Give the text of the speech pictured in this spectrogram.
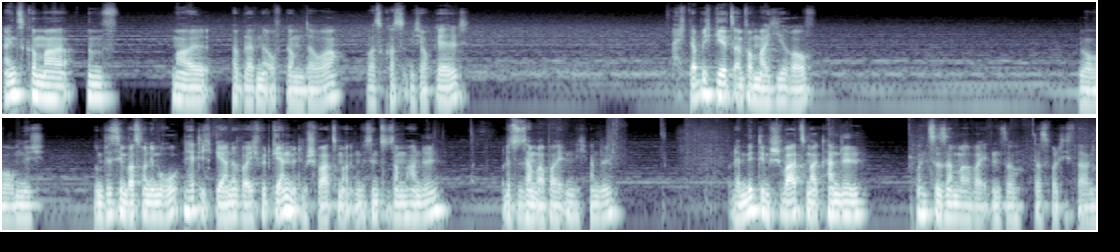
1,5 mal verbleibende Aufgabendauer. Was kostet mich auch Geld. Ich glaube, ich gehe jetzt einfach mal hier rauf. Ja, warum nicht? So ein bisschen was von dem Roten hätte ich gerne, weil ich würde gerne mit dem Schwarzmarkt ein bisschen zusammen handeln. Oder zusammenarbeiten, nicht handeln. Oder mit dem Schwarzmarkt handeln und zusammenarbeiten, so. Das wollte ich sagen.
